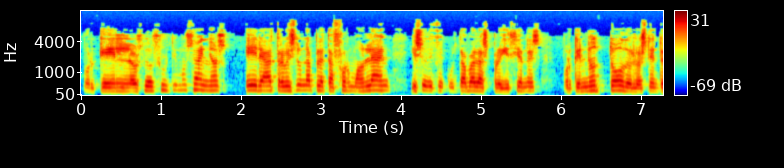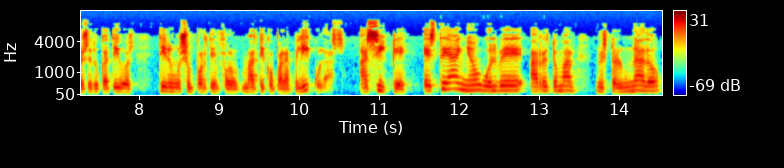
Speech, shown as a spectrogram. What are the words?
porque en los dos últimos años era a través de una plataforma online y eso dificultaba las proyecciones porque no todos los centros educativos tienen un soporte informático para películas. Así que este año vuelve a retomar nuestro alumnado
